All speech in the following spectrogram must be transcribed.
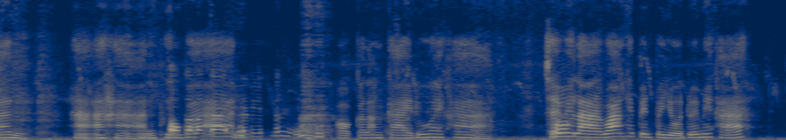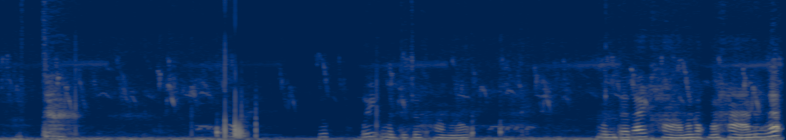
ารหาอาหารพื้อนอกกำลับ้างกายนชนิดหนึ่งออกกำลังกายด้วยค่ะ ใช้เวลาว่างให้เป็นประโยชน์ด้วยไหมคะอุ้ยมันจะเจอคำแล้ว มันจะได้ขามันออกมาขาหนึ่งแล้ว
